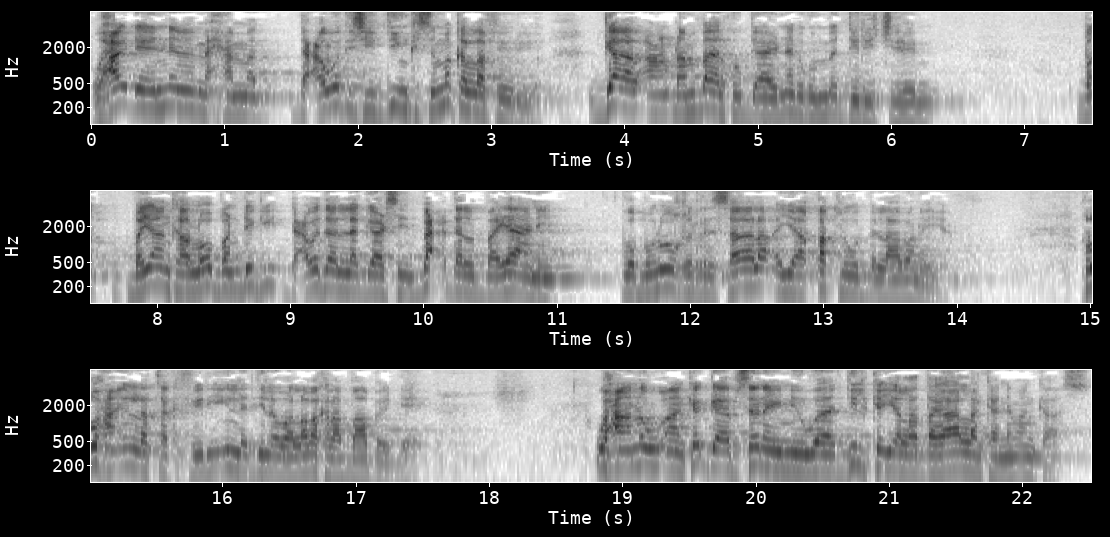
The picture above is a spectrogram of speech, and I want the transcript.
Waxay dhaheen nebi maxamed dacwadiisii diinkiisa marka la fiiriyo gaal aan dhambaalku gaadhin nabigu ma diri jirin. Bayaankaa loo bandhigi dacwadaa la gaadhsiin bacda albayaani wa buluuqi risaala ayaa qatligu bilaabanaya. Ruuxa in la takfiriyo in la dila waa laba kala baabbay dhehe waxa annagu aan ka gaabsanaynin waa dilka iyo la dagaalanka nimankaas.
